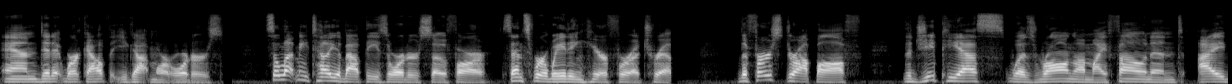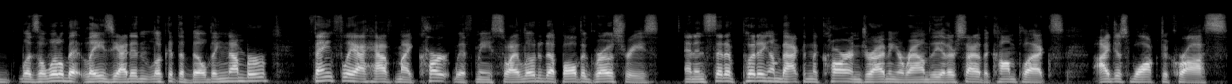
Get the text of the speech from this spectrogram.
and did it work out that you got more orders? So let me tell you about these orders so far, since we're waiting here for a trip. The first drop off, the GPS was wrong on my phone and I was a little bit lazy. I didn't look at the building number. Thankfully, I have my cart with me, so I loaded up all the groceries and instead of putting them back in the car and driving around to the other side of the complex, I just walked across.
